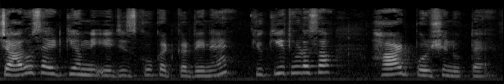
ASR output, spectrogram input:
चारों साइड की हमने एजेस को कट कर देना है, क्योंकि ये थोड़ा सा हार्ड पोर्शन होता है।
